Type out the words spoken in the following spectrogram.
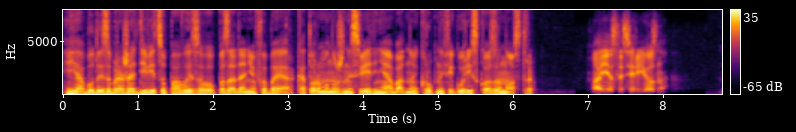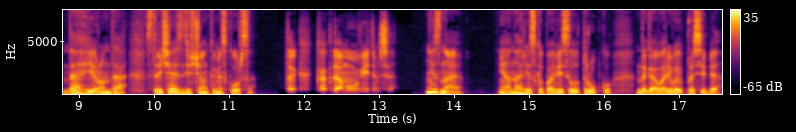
«Я буду изображать девицу по вызову, по заданию ФБР, которому нужны сведения об одной крупной фигуре из Коза Ностры». «А если серьезно?» «Да, ерунда. Встречаюсь с девчонками с курса». «Так когда мы увидимся?» «Не знаю». И она резко повесила трубку, договаривая про себя.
